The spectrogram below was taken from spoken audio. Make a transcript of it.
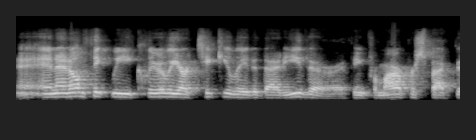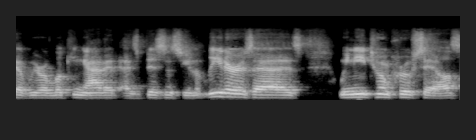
And I don't think we clearly articulated that either. I think from our perspective, we were looking at it as business unit leaders as we need to improve sales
